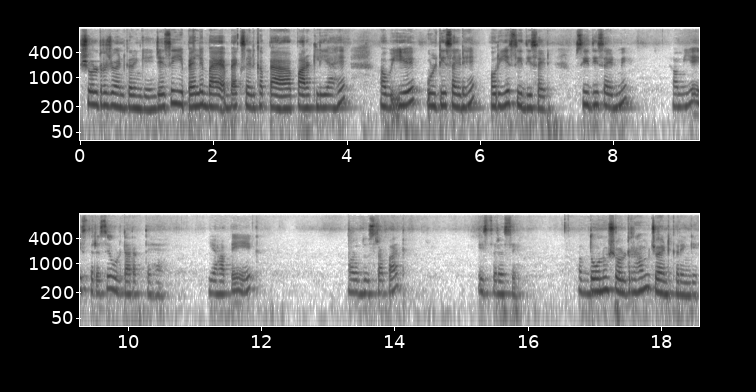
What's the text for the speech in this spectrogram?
शोल्डर ज्वाइंट करेंगे। जैसे ये पहले बैक साइड का पार्ट लिया है, अब ये उल्टी साइड है और ये सीधी साइड सीधी साइड में हम ये इस तरह से उल्टा रखते हैं। यहाँ पे एक और दूसरा पार्ट इस तरह से। अब दोनों शोल्डर हम ज्वाइंट करेंगे।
